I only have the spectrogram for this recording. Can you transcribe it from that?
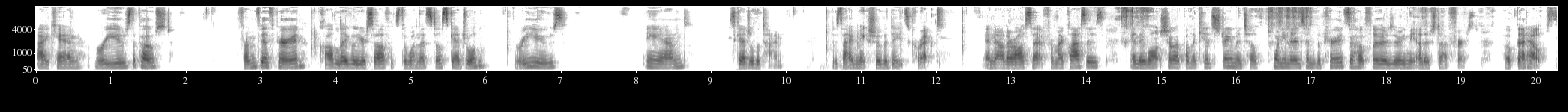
I can reuse the post from fifth period called Lego Yourself. It's the one that's still scheduled. Reuse and schedule the time. Decide, make sure the date's correct. And now they're all set for my classes and they won't show up on the kids stream until 20 minutes into the period. So hopefully they're doing the other stuff first. Hope that helps.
